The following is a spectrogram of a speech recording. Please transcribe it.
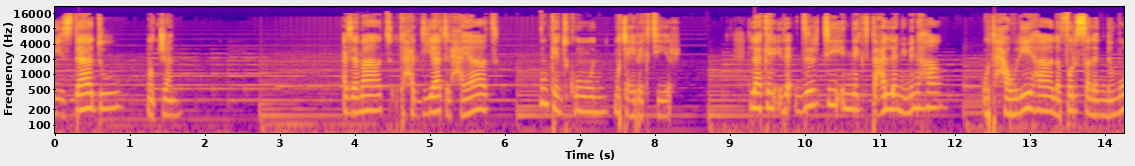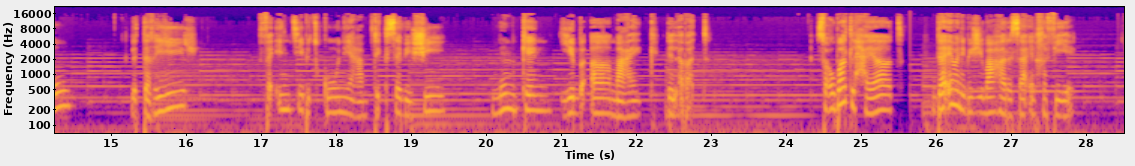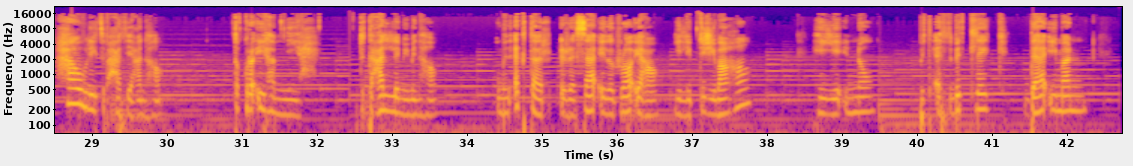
ويزدادوا نضجا. أزمات وتحديات الحياة ممكن تكون متعبة كتير. لكن إذا قدرتي إنك تتعلمي منها وتحوليها لفرصة للنمو للتغيير فأنت بتكوني عم تكسبي شيء ممكن يبقى معك للأبد. صعوبات الحياة دائما بيجي معها رسائل خفية. حاولي تبحثي عنها. تقرأيها منيح. وتتعلمي منها. ومن أكثر الرسائل الرائعة يلي بتجي معها هي إنه بتأثبت لك دائما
